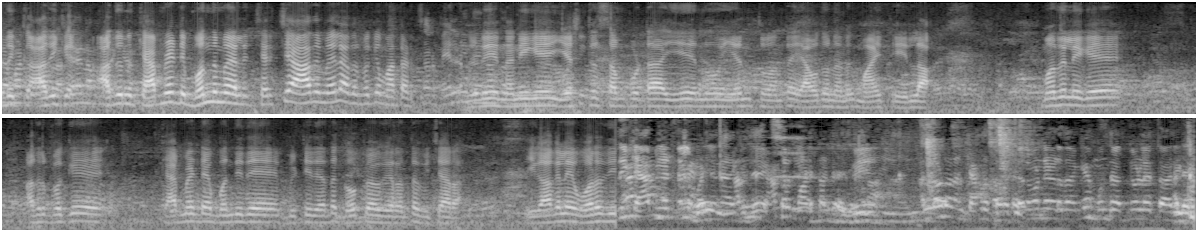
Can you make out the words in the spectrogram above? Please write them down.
ಅದಕ್ಕೆ ಅದಕ್ಕೆ ಅದನ್ನು ಕ್ಯಾಬಿನೆಟ್ ಬಂದ ಮೇಲೆ ಚರ್ಚೆ ಆದ ಮೇಲೆ ಅದ್ರ ಬಗ್ಗೆ ಮಾತಾಡ್ತೀನಿ. ನನಗೆ ಎಷ್ಟು ಸಂಪುಟ ಏನು ಎಂತು ಅಂತ ಯಾವುದೂ ನನಗೆ ಮಾಹಿತಿ ಇಲ್ಲ. ಮೊದಲಿಗೆ ಅದ್ರ ಬಗ್ಗೆ ಕ್ಯಾಬಿನೆಟೇ ಬಂದಿದೆ ಬಿಟ್ಟಿದೆ ಅಂತ ಗೌಪ್ಯವಾಗಿರೋಂಥ ವಿಚಾರ. ಈಗಾಗಲೇ ವರದಿ ಮುಂದೆ ಹದಿನೇಳನೇ ತಾರೀಕು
